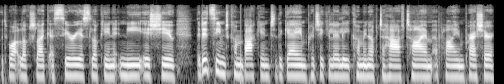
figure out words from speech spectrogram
with what looked like a serious looking knee issue. They did seem to come back into the game, particularly coming up to half time, applying pressure,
